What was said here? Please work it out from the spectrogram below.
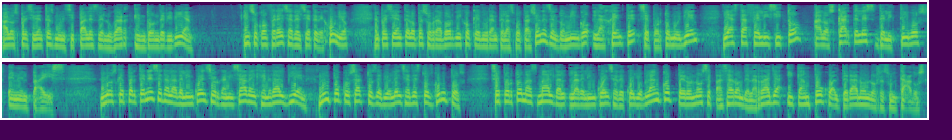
a los presidentes municipales del lugar en donde vivían. En su conferencia del 7 de junio, el presidente López Obrador dijo que durante las votaciones del domingo la gente se portó muy bien y hasta felicitó a los cárteles delictivos en el país. Los que pertenecen a la delincuencia organizada en general bien, muy pocos actos de violencia de estos grupos. Se portó más mal la delincuencia de cuello blanco, pero no se pasaron de la raya y tampoco alteraron los resultados.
